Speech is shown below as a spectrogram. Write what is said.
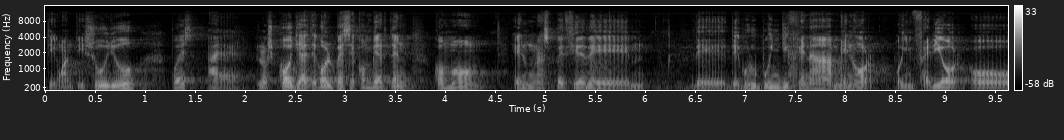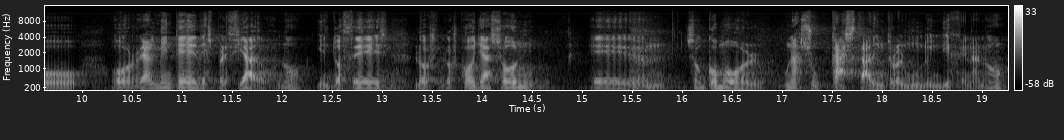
Tihuantisuyu, pues eh, los collas de golpe se convierten como en una especie de, de, de grupo indígena menor o inferior o, o realmente despreciado, ¿no? Y entonces los, los collas son, eh, son como una subcasta dentro del mundo indígena, ¿no?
